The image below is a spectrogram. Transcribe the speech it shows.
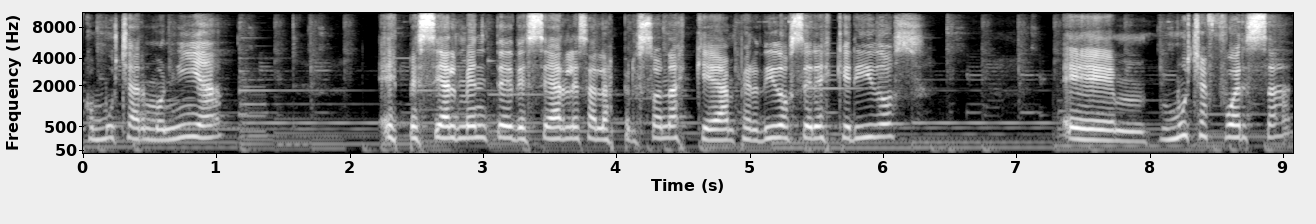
con mucha armonía. Especialmente desearles a las personas que han perdido seres queridos, em, mucha fuerza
